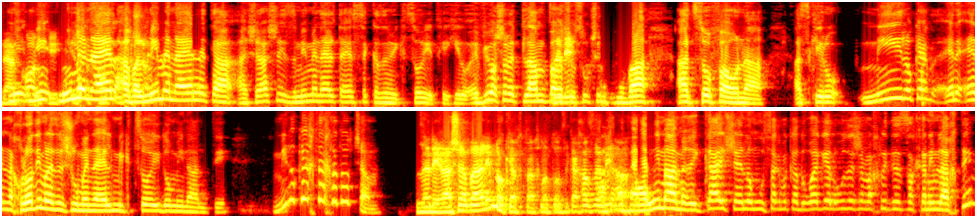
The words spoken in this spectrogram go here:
בהכל. מי, כי, מי כי מנהל, אבל מי מנהל את ה... השאלה שלי זה מי מנהל את העסק הזה מקצועית, כי כאילו הביאו עכשיו את למפרד שהוא סוג של תגובה עד סוף העונה, אז כאילו מי לוקח, אין, אין, אנחנו לא יודעים על איזשהו מנהל מקצועי דומיננטי, מי לוקח את ההחלטות שם? זה נראה שהבעלים לוקח את ההחלטות, זה ככה זה נראה. הבעלים האמריקאי שאין לו מושג בכדורגל הוא זה שמחליט איזה שחקנים להחתים?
